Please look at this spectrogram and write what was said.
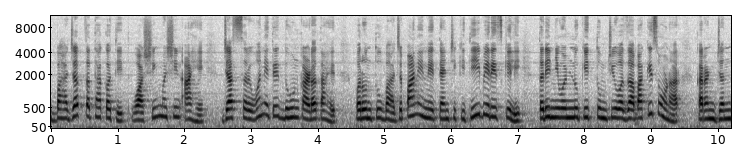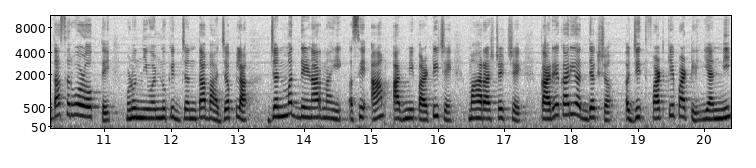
भाजप तथाकथित वॉशिंग मशीन आहे ज्यात सर्व नेते धुवून काढत आहेत. परंतु भाजपाने नेत्यांची कितीही बेरीज केली तरी निवडणुकीत तुमची वजाबाकीच होणार कारण जनता सर्व ओळखते म्हणून निवडणुकीत जनता भाजपला जनमत देणार नाही असे आम आदमी पार्टीचे महाराष्ट्राचे कार्यकारी अध्यक्ष अजित फाटके पाटील यांनी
